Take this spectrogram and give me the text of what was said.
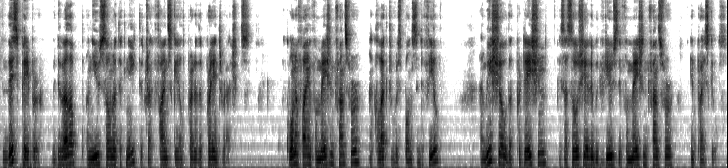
In this paper, we develop a new sonar technique to track fine-scale predator-prey interactions. We quantify information transfer and collective response in the field, and we show that predation is associated with reduced information transfer in prey schools.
